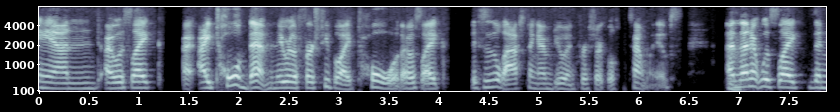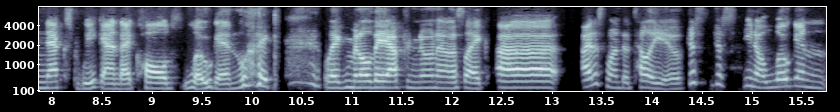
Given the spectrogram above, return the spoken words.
and I was like, I, I told them, and they were the first people I told. I was like, this is the last thing I'm doing for Circles and Soundwaves. And mm-hmm. then it was like the next weekend I called Logan like like middle of the afternoon. I was like, uh, I just wanted to tell you, just just you know, Logan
